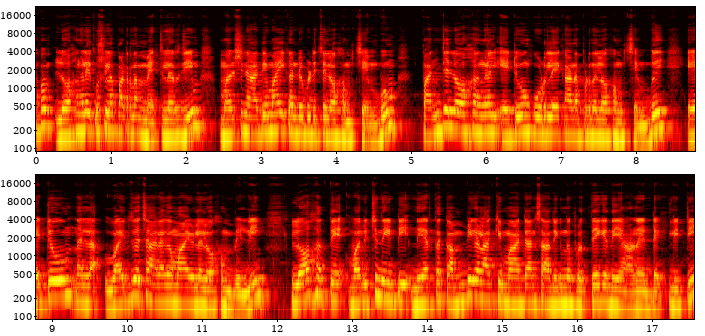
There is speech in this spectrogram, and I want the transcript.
അപ്പം ലോഹങ്ങളെക്കുറിച്ചുള്ള പഠനം മെറ്റലർജിയും മനുഷ്യൻ ആദ്യമായി കണ്ടുപിടിച്ച ലോഹം ചെമ്പും പഞ്ചലോഹങ്ങളിൽ ഏറ്റവും കൂടുതൽ കാണപ്പെടുന്ന ലോഹം ചെമ്പ് ഏറ്റവും നല്ല വൈദ്യുത ചാലകമായുള്ള ലോഹം വെള്ളി. ലോഹത്തെ വലിച്ചു നീട്ടി നേർത്ത കമ്പികളാക്കി മാറ്റാൻ സാധിക്കുന്ന പ്രത്യേകതയാണ് ഡെക്ലിറ്റി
